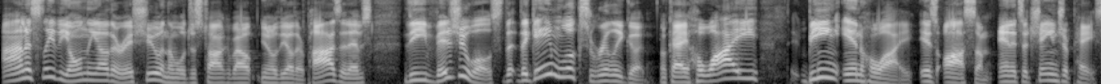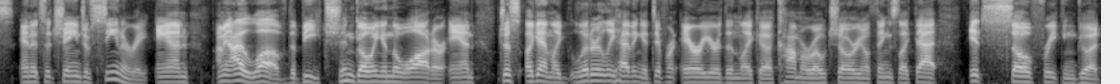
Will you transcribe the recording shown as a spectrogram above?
Honestly, the only other issue, and then we'll just talk about, you know, the other positives, the visuals. The, the game looks really good. Okay. Hawaii being in Hawaii is awesome and it's a change of pace and it's a change of scenery and I mean I love the beach and going in the water and just again like literally having a different area than like a Kamurocho or you know things like that it's so freaking good.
